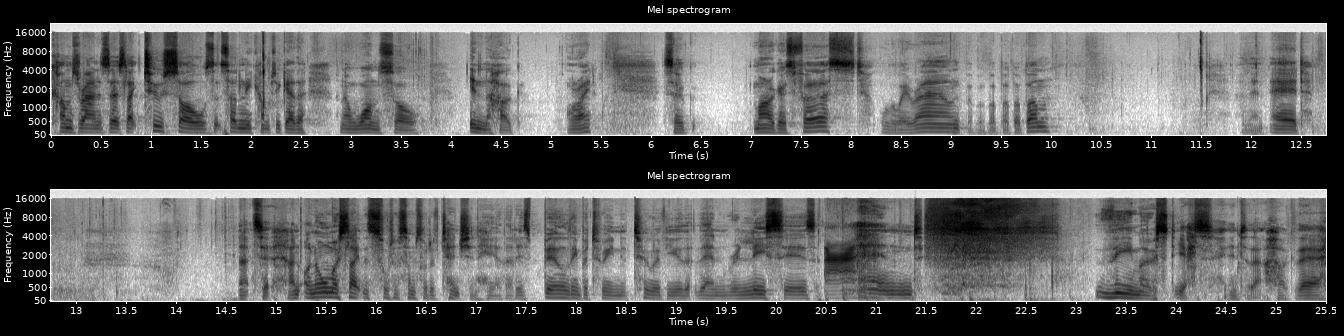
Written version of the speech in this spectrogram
comes around as though it's like two souls that suddenly come together and are one soul in the hug. All right? So Mara goes first, all the way around, bum, bum, bum, and then Ed. That's it. And, and, almost like there's sort of some sort of tension here that is building between the two of you that then releases and the most, yes, into that hug there.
